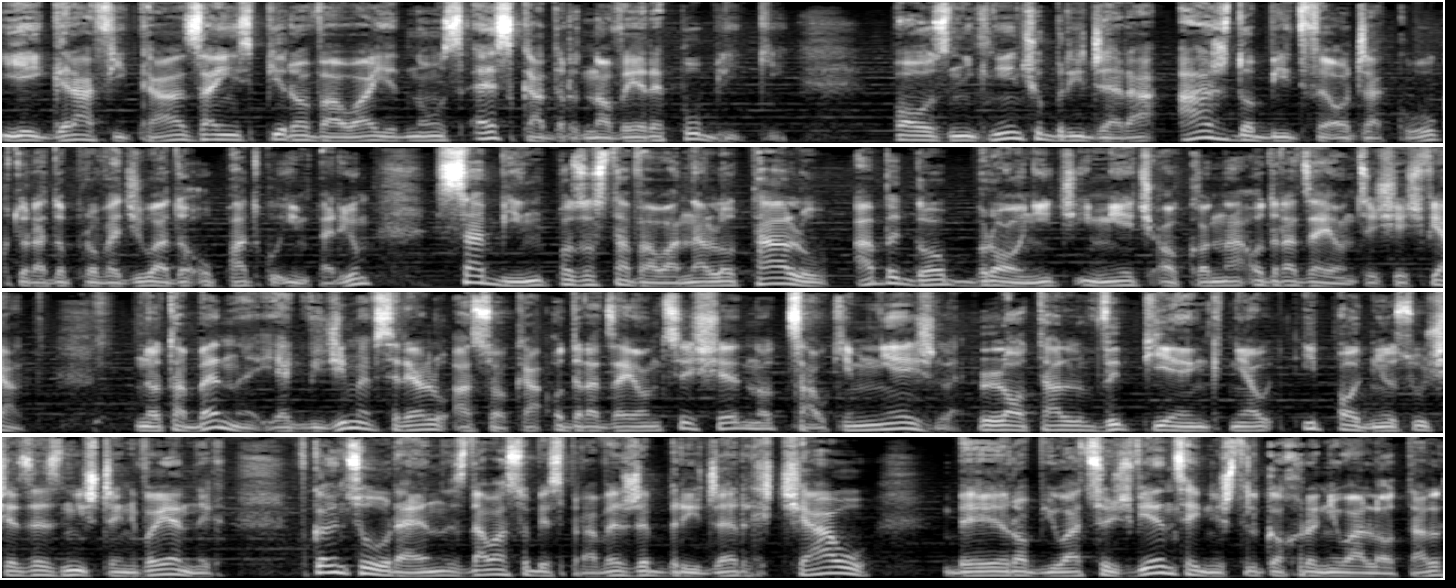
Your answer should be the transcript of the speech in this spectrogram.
Jej grafika zainspirowała jedną z eskadr Nowej Republiki. Po zniknięciu Bridgera aż do bitwy o Jakku, która doprowadziła do upadku Imperium, Sabine pozostawała na Lotalu, aby go bronić i mieć oko na odradzający się świat. Notabene, jak widzimy w serialu Asoka, odradzający się no całkiem nieźle. Lotal wypiękniał i podniósł się ze zniszczeń wojennych. W końcu Ren zdała sobie sprawę, że Bridger chciał, by robiła coś więcej niż tylko chroniła Lotal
